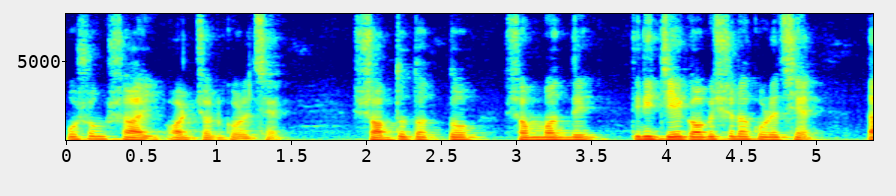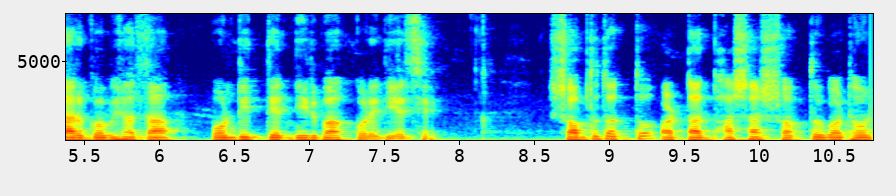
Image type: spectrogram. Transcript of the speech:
প্রশংসাই অর্জন করেছেন। শব্দতত্ত্ব সম্বন্ধে তিনি যে গবেষণা করেছেন, তার গভীরতা পণ্ডিতদের নির্বাক করে দিয়েছে। শব্দতত্ত্ব অর্থাৎ ভাষার শব্দ গঠন,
